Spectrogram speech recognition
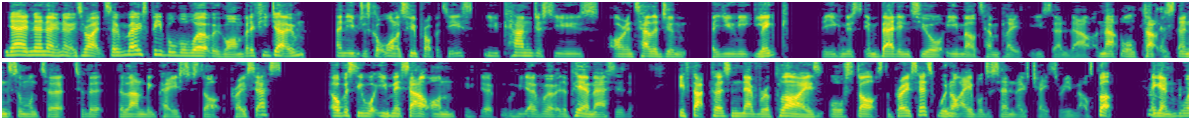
Yeah, no, no, no, it's right. So most people will work with one, but if you don't and you've just got one or two properties, you can just use our intelligent, a unique link that you can just embed into your email template that you send out, and that will that will send someone to to the, the landing page to start the process. Obviously, what you miss out on if you don't if you don't work with the PMS is that if that person never applies or starts the process, we're not able to send those chaser emails. But again, mm-hmm.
